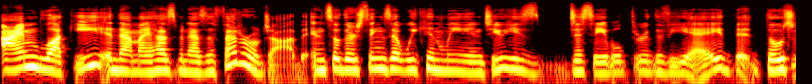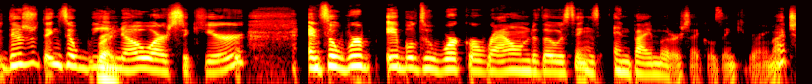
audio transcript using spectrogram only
I'm lucky in that my husband has a federal job, and so there's things that we can lean into. He's disabled through the VA. That those those are things that we Right. know are secure, and so we're able to work around those things and buy motorcycles. Thank you very much.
